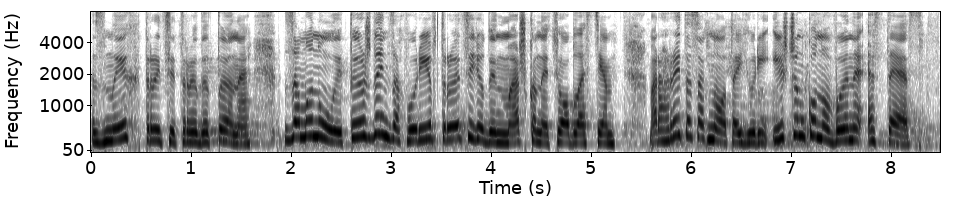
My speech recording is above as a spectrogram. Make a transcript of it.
з них 33 дитини. За минулий тиждень захворів 31 мешканець області. Маргарита Сахно та Юрій Іщенко. Новини СТС.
